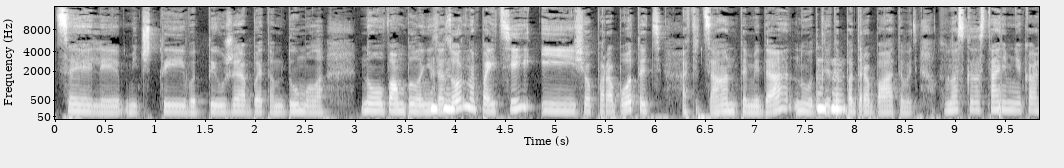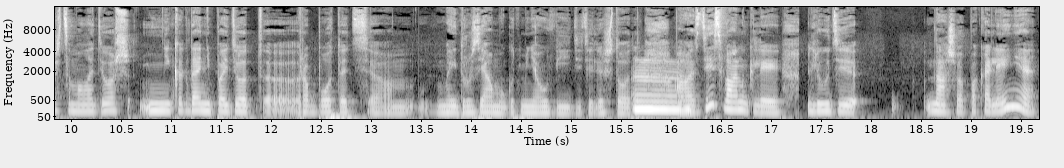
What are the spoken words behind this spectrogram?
цели, мечты, вот ты уже об этом думала, но вам было не зазорно mm-hmm. пойти и еще поработать официантами, да, ну вот mm-hmm. где-то подрабатывать. У нас в Казахстане, мне кажется, молодежь никогда не пойдет э, работать, эм, мои друзья могут меня увидеть или что-то. Mm-hmm. А здесь в Англии люди нашего поколения,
